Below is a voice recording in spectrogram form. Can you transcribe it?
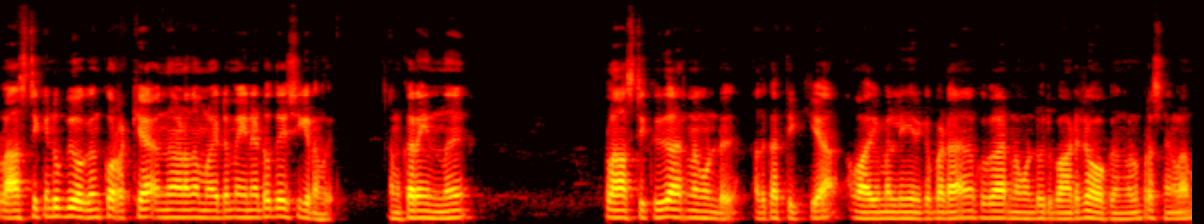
പ്ലാസ്റ്റിക്കിന്റെ ഉപയോഗം കുറയ്ക്കുക എന്നാണ് നമ്മളായിട്ട് മെയിനായിട്ട് ഉദ്ദേശിക്കുന്നത്. നമുക്കറിയാം ഇന്ന് പ്ലാസ്റ്റിക് കാരണം കൊണ്ട് അത് കത്തിക്കുക വായുമലിനീകരിക്കപ്പെടാനൊക്കെ കാരണം കൊണ്ട് ഒരുപാട് രോഗങ്ങളും പ്രശ്നങ്ങളും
